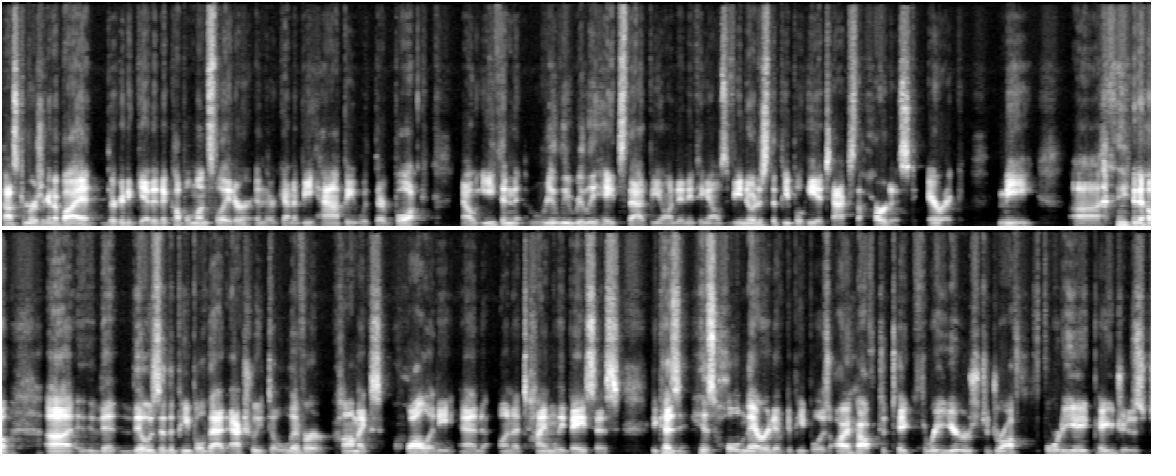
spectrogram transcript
customers are going to buy it. They're going to get it a couple months later and they're going to be happy with their book. Now, Ethan really, really hates that beyond anything else. If you notice the people he attacks the hardest, Eric, me, uh, you know, uh, that those are the people that actually deliver comics quality and on a timely basis. Because his whole narrative to people is, I have to take three years to draw 48 pages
